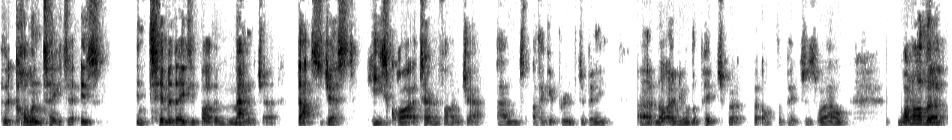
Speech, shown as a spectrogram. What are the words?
the commentator is intimidated by the manager, that suggests he's quite a terrifying chap, and I think it proved to be uh, not only on the pitch but but off the pitch as well. One other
